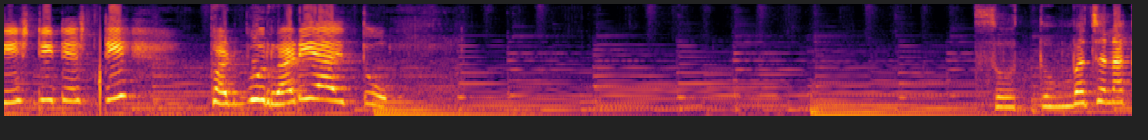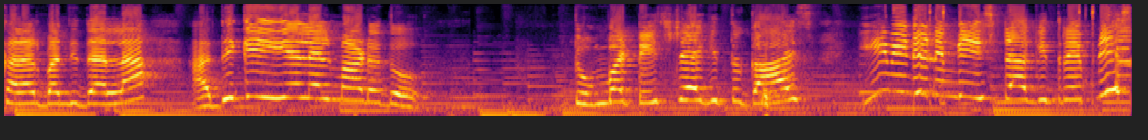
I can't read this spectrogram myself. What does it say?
ಟೇಸ್ಟಿ ಟೇಸ್ಟಿ ಕಡುಬು ರೆಡಿ ಆಯ್ತು. ಸೊ ತುಂಬಾ ಚೆನ್ನಾಗಿ ಕಲರ್ ಬಂದಿದೆ ಅಲ್ಲ? ಅದಕ್ಕೆ ಎಲ್ ಎಲ್ ಮಾಡೋದು. ತುಂಬಾ ಟೇಸ್ಟಿ ಆಗಿತ್ತು ಗಾಯ್ಸ್ ಈ ವಿಡಿಯೋ ನಿಮಗೆ ಇಷ್ಟ ಆಗಿದ್ರೆ ಪ್ಲೀಸ್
